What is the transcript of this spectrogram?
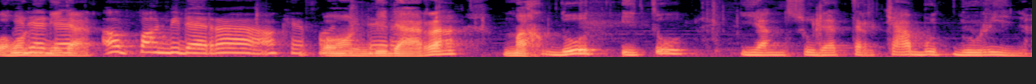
Pohon bidara. bidara. Oh, pohon bidara. Oke, okay, pohon, pohon bidara. bidara makhdud itu yang sudah tercabut durinya.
